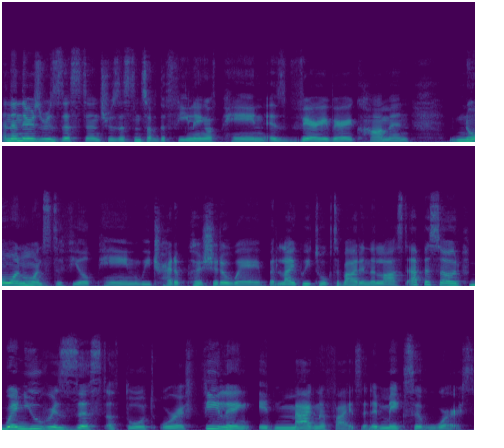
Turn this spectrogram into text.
And then there's resistance. Resistance of the feeling of pain is very, very common. No one wants to feel pain. We try to push it away. But, like we talked about in the last episode, when you resist a thought or a feeling, it magnifies it, it makes it worse.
